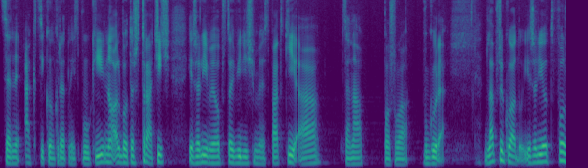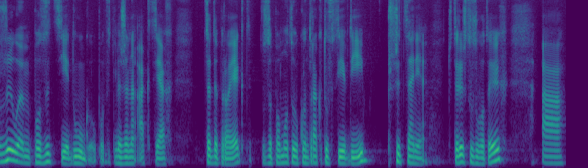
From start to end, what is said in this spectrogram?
ceny akcji konkretnej spółki, no albo też tracić, jeżeli my obstawiliśmy spadki, a cena poszła w górę. Dla przykładu, jeżeli otworzyłem pozycję długą, powiedzmy, że na akcjach CD Projekt, za pomocą kontraktów CFD przy cenie 400 zł, a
